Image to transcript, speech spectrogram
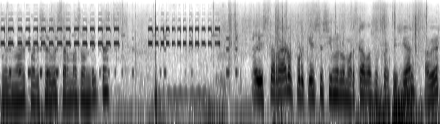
pues no, al parecer va a estar más hondita. Ahí está raro porque este sí me lo marcaba superficial. A ver.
